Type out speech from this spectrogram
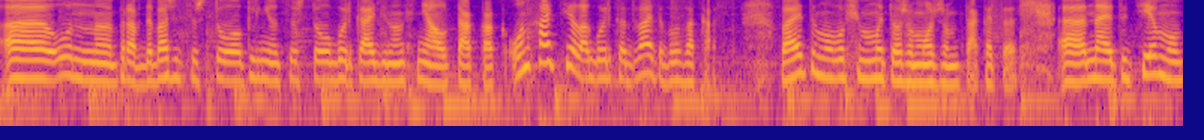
А, Он, э, правда, божится, что клянется, что Горько один он снял так, как он хотел, а Горько два это был заказ. Поэтому, в общем, мы тоже можем так это э, на эту тему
